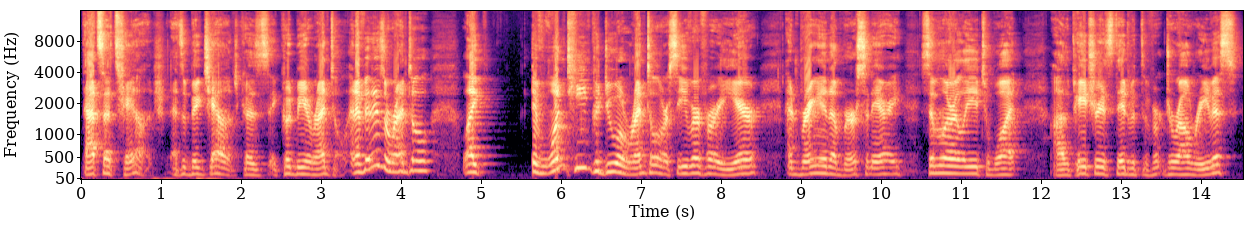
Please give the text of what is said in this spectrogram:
that's a challenge. That's a big challenge because it could be a rental. And if it is a rental, like if one team could do a rental receiver for a year and bring in a mercenary, similarly to what uh, the Patriots did with the Darrelle Revis,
